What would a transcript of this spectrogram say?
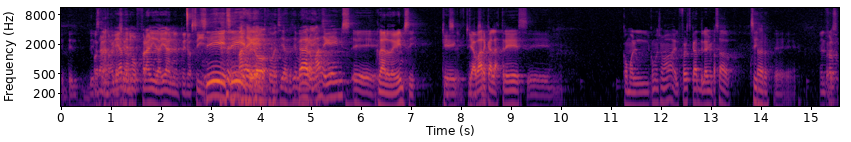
que- de, de O la sea, en realidad tenemos Fran y Diane, pero sí. Sí, sí, Más de pero- games, como decías recién. Claro, de más games. de games eh, Claro, de Game sí. que, Sí, sí, que sí, abarca las tres, eh, como el, ¿cómo se llamaba? El First Cut del año pasado. Sí. Claro. Eh, El Por first-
